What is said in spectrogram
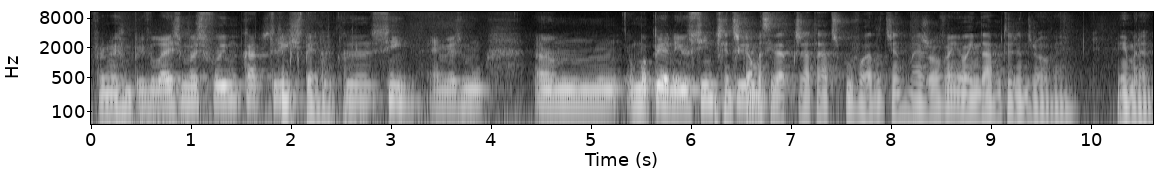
Foi mesmo um privilégio, mas foi um bocado triste. Pena, porque, claro. sim, é mesmo. Hum, uma pena. Eu sinto Sentes que... que é uma cidade que já está despovoada de gente mais jovem ou ainda há muita gente jovem? Em Brand?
